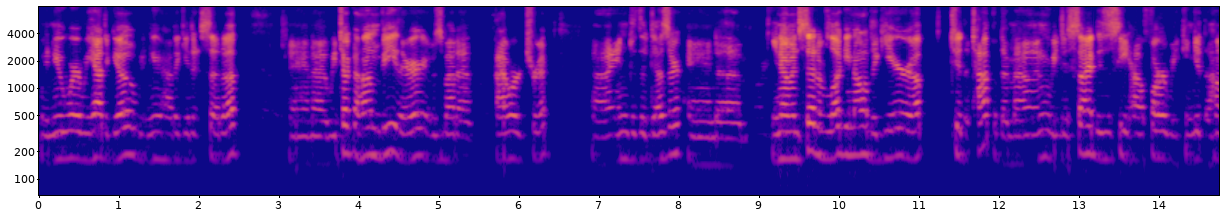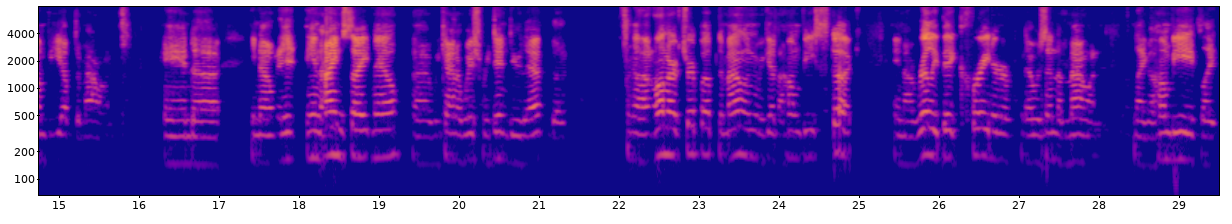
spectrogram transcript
We knew where we had to go, we knew how to get it set up. And uh, we took a Humvee there. It was about a hour trip uh, into the desert. And, um, you know, instead of lugging all the gear up to the top of the mountain, we decided to see how far we can get the Humvee up the mountain. And, uh, you know, it, in hindsight now, uh, we kind of wish we didn't do that. But uh, on our trip up the mountain, we got the Humvee stuck in a really big crater that was in the mountain. Like a Humvee, like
